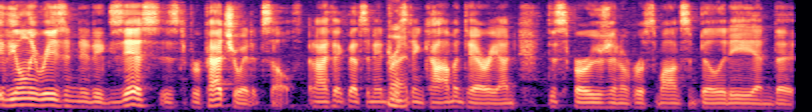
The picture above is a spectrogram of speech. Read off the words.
the only reason it exists is to perpetuate itself. And I think that's an interesting right. commentary on dispersion of responsibility and the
